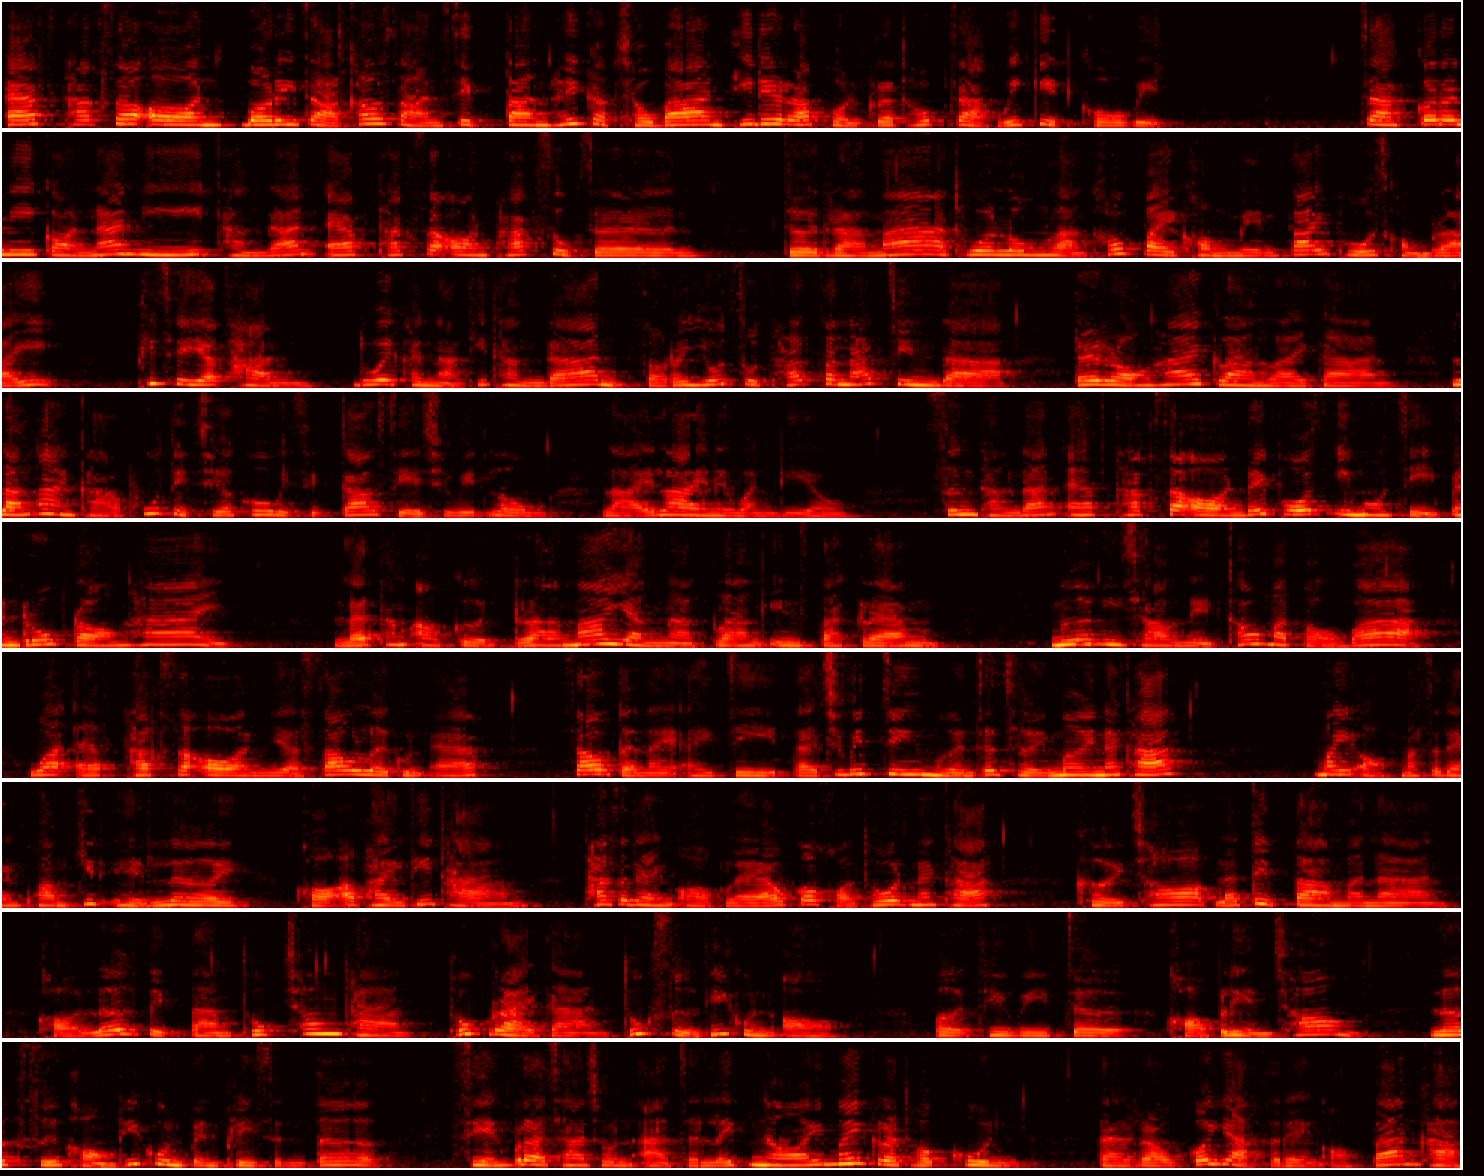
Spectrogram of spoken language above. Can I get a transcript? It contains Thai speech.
แอฟทักษออนบริจาคข้าวสาร 10 ตันให้กับชาวบ้านที่ได้รับผลกระทบจากวิกฤตโควิด จากกรณีก่อนหน้านี้ทางด้านแอฟทักษออนพักสุขเจริญ เจอดราม่าทัวลงหลังเข้าไปคอมเมนต์ใต้โพสต์ของไบรท์พิชยทัน ด้วยขณะที่ทางด้านสรยุทธสุทัศนจินดา ได้ร้องไห้กลางรายการ หลังอ่านข่าวผู้ติดเชื้อโควิด -19 เสียชีวิตลงหลายรายในวันเดียว ซึ่งทางด้านแอฟทักษออนได้โพสต์อีโมจิเป็นรูปร้องไห้ และทำเอาเกิดดราม่าอย่างหนักกลางอินสตาแกรมเมื่อมีชาวเน็ตเข้ามาต่อว่า ว่าแอฟทักษออนอย่าเศร้าเลยคุณแอฟเศร้าแต่ในไอจีแต่ชีวิตจริงเหมือนจะเฉยเมยนะคะ ไม่ออกมาแสดงความคิดเห็นเลย ขออภัยที่ถาม ถ้าแสดงออกแล้วก็ขอโทษนะคะ เคยชอบและติดตามมานาน ขอเลิกติดตามทุกช่องทาง ทุกรายการ ทุกสื่อที่คุณออก เปิดทีวีเจอขอเปลี่ยนช่อง เลิกซื้อของที่คุณเป็นพรีเซนเตอร์ เสียงประชาชนอาจจะเล็กน้อยไม่กระทบคุณ แต่เราก็อยากแสดงออกบ้างค่ะ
